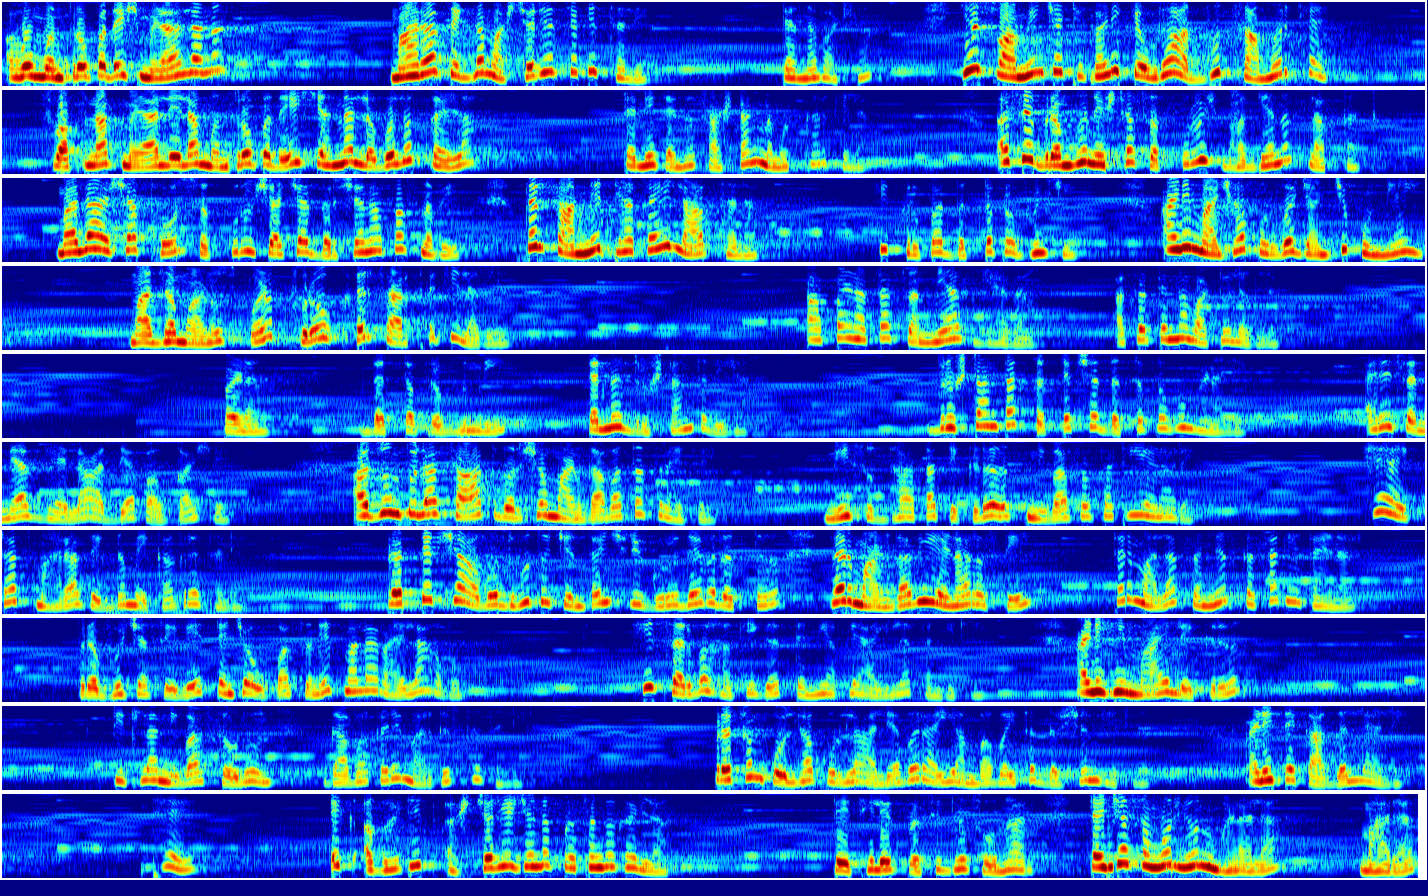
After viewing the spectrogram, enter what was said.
अहो मंत्रोपदेश मिळाला ना? महाराज एकदम आश्चर्यचकित झाले. त्यांना वाटलं या स्वामींच्या ठिकाणी केवढं अद्भुत सामर्थ्य आहे. स्वप्नात मिळालेला मंत्रोपदेश यांना लगोलग कळला. त्यांनी त्यांना साष्टांग नमस्कार केला. असे ब्रह्मनिष्ठ सत्पुरुष भाग्यानंच लाभतात. मला अशा थोर सत्पुरुषाच्या दर्शनाचाच नव्हे तर सान्निध्याचाही लाभ झाला. ही कृपा दत्तप्रभूंची आणि माझ्या पूर्वजांची पुण्याई. माझा माणूस पण खरोखर सार्थकी लागलं. आपण आता संन्यास घ्यावा असं त्यांना वाटू लागलं. पण दत्तप्रभूंनी त्यांना दृष्टांत दिला. दृष्टांतात प्रत्यक्ष दत्तप्रभू म्हणाले अरे संन्यास घ्यायला अद्याप अवकाश आहे. अजून तुला सात वर्ष माणगावातच राहायचंय. मी सुद्धा आता तिकडंच निवासासाठी येणार आहे. हे ऐकताच महाराज एकदम एकाग्र झाले. प्रत्यक्ष अवधूत चिंतन श्री गुरुदेव दत्त जर माणगावी येणार असतील तर मला संन्यास कसा घेता येणार? प्रभूच्या सेवेत त्यांच्या उपासनेत मला राहायला हवं. ही सर्व हकीकत त्यांनी आपल्या आईला सांगितली. आणि ही माय लेकर तिथला निवास सोडून गावाकडे मार्गस्थ झाली. प्रथम कोल्हापूरला आल्यावर आई अंबाबाईचं दर्शन घेतलं आणि ते कागलला आले. इथे एक अघटित आश्चर्यजनक प्रसंग घडला. तेथील एक प्रसिद्ध सोनार त्यांच्यासमोर येऊन म्हणाला महाराज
